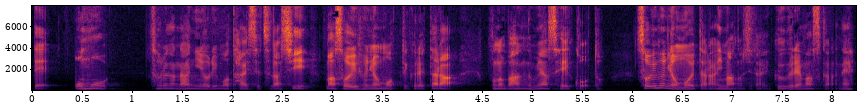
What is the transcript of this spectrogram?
て思う。それが何よりも大切だし、まあ、そういうふうに思ってくれたらこの番組は成功と。そういうふうに思えたら今の時代ググれますからね。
